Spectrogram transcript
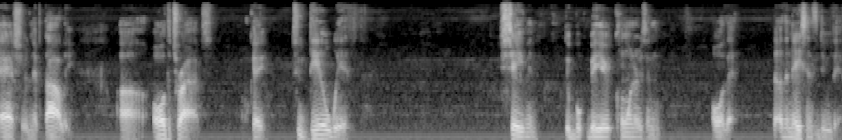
Asher, Naphtali, uh, all the tribes, okay, to deal with shaving the beard, corners, and all that. The other nations do that.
